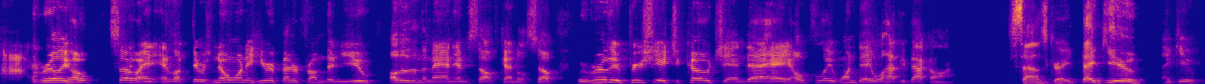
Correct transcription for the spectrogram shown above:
I really hope so. And, and, look, there was no one to hear it better from than you, other than the man himself, Kendall. So we really appreciate you, Coach. And uh, hey, hopefully one day we'll have you back on. Sounds great. Thank you. Thank you.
